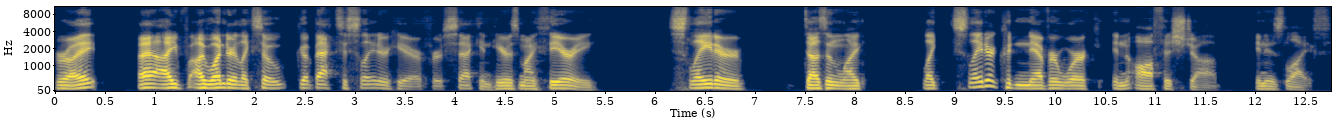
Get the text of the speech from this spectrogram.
right? I, I I wonder, like, so go back to Slater here for a second. Here's my theory: Slater doesn't like, like Slater could never work an office job in his life.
